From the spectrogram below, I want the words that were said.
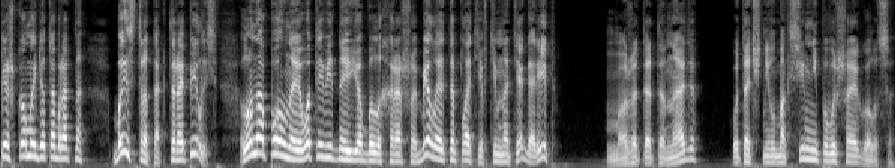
пешком идет обратно. Быстро так, торопилась. Луна полная, вот и видно ее было хорошо. Белое-то платье в темноте горит. — Может, это Надя? — уточнил Максим, не повышая голоса.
